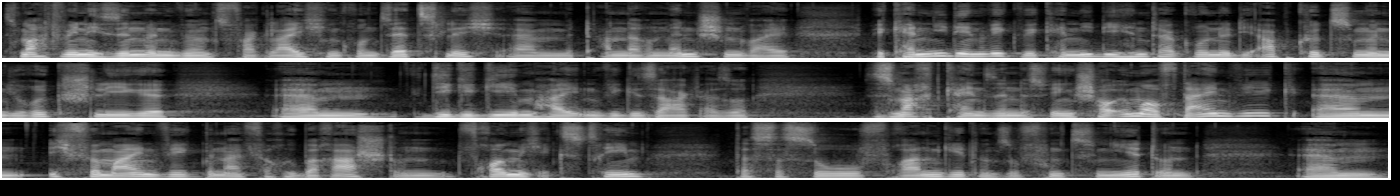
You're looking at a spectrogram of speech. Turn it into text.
es macht wenig Sinn, wenn wir uns vergleichen grundsätzlich äh, mit anderen Menschen, weil wir kennen nie den Weg, wir kennen nie die Hintergründe, die Abkürzungen, die Rückschläge, ähm, die Gegebenheiten, wie gesagt. Also das macht keinen Sinn. Deswegen schau immer auf deinen Weg. Ähm, ich für meinen Weg bin einfach überrascht und freue mich extrem, dass das so vorangeht und so funktioniert und ähm,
